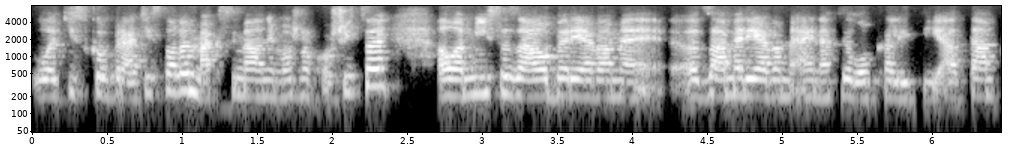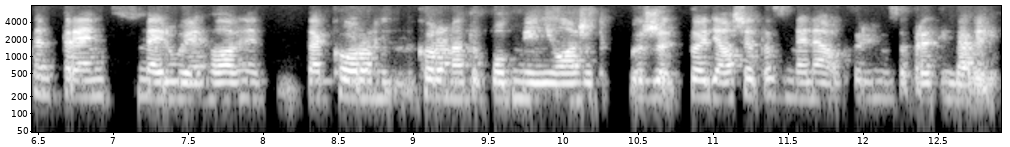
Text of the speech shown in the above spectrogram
letisko v Bratislave, maximálne možno Košice, ale my sa zaoberiavame, zameriavame aj na tie lokality a tam ten trend smeruje, hlavne tá koron, korona to podmienila, že to, že to je ďalšia tá zmena, o ktorej sme sa predtým bavili.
